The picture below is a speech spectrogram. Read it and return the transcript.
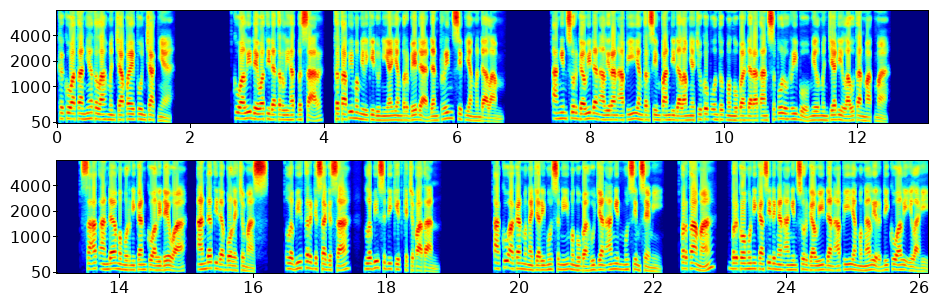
Kekuatannya telah mencapai puncaknya. Kuali dewa tidak terlihat besar, tetapi memiliki dunia yang berbeda dan prinsip yang mendalam. Angin surgawi dan aliran api yang tersimpan di dalamnya cukup untuk mengubah daratan 10.000 mil menjadi lautan magma. Saat Anda memurnikan kuali dewa, Anda tidak boleh cemas. Lebih tergesa-gesa, lebih sedikit kecepatan. Aku akan mengajarimu seni mengubah hujan angin musim semi. Pertama, berkomunikasi dengan angin surgawi dan api yang mengalir di kuali ilahi.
